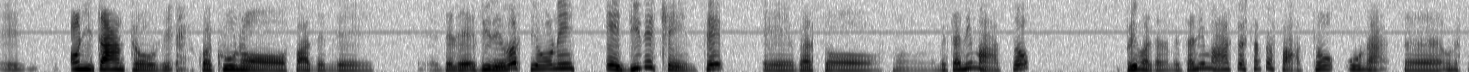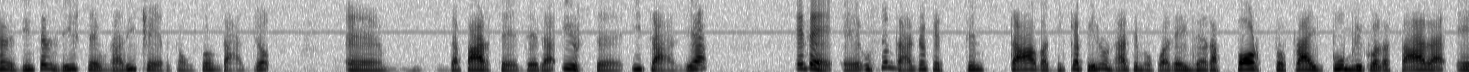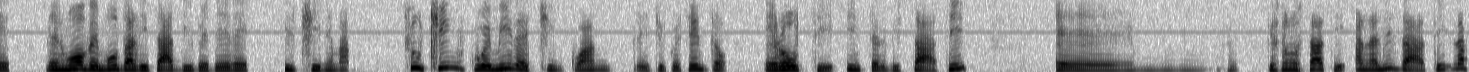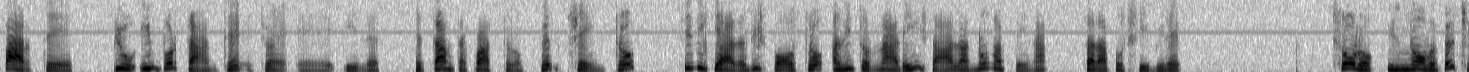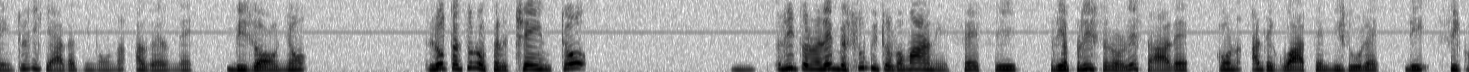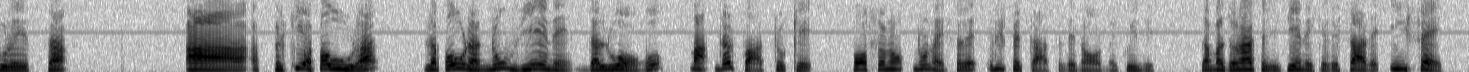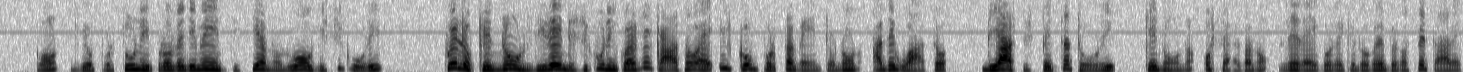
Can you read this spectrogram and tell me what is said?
Eh, ogni tanto qualcuno fa delle, delle rilevazioni e di recente eh, verso la metà di marzo, prima della metà di marzo, è stato fatto una, eh, una serie di interviste, una ricerca, un sondaggio eh, da parte della IRST Italia ed è un sondaggio che tentava di capire un attimo qual è il rapporto fra il pubblico, la sala e le nuove modalità di vedere il cinema. Su 5.500 erotti intervistati eh, che sono stati analizzati, la parte più importante, cioè eh, il 74%, si dichiara disposto a ritornare in sala non appena sarà possibile. Solo il 9% dichiara di non averne bisogno. L'81% ritornerebbe subito domani se si riaprissero le sale con adeguate misure di sicurezza. A, per chi ha paura, la paura non viene dal luogo, ma dal fatto che possono non essere rispettate le norme. Quindi la maggioranza ritiene che le sale in sé, con gli opportuni provvedimenti, siano luoghi sicuri, quello che non li rende sicuri in qualche caso è il comportamento non adeguato di altri spettatori che non osservano le regole che dovrebbero aspettare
